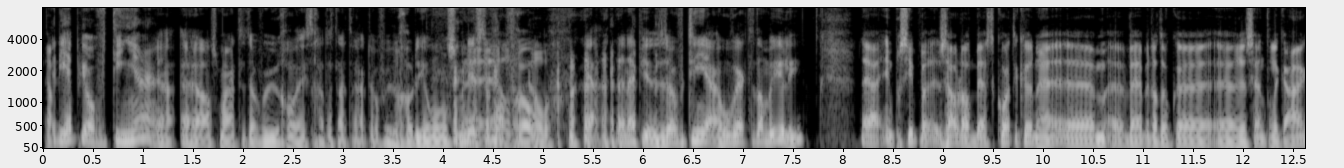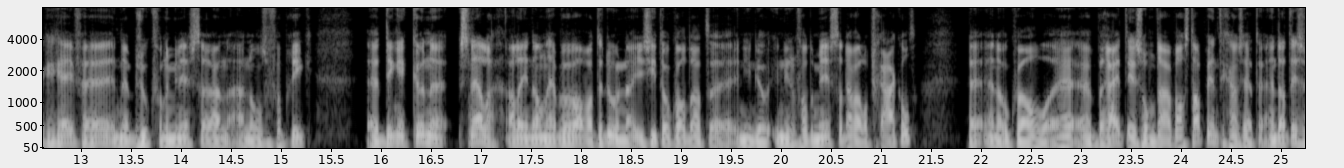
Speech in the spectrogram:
ja, die heb je over tien jaar. Ja, eh, als Maarten het over Hugo heeft, gaat het uiteraard over Hugo de Jong, onze minister van helder. Ja, dan heb je het dus over tien jaar. Hoe werkt het dan bij jullie? Nou ja, in principe zou dat best korter kunnen. Hè. Ehm, eh, we hebben dat ook eh, aangegeven hè, in een bezoek van de minister aan, aan onze fabriek. Eh, dingen kunnen sneller, alleen dan hebben we wel wat te doen. Nou, je ziet ook wel dat eh, in, ieder, geval de minister daar wel op schakelt. en ook wel eh, bereid is om daar wel stappen in te gaan zetten. En dat is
